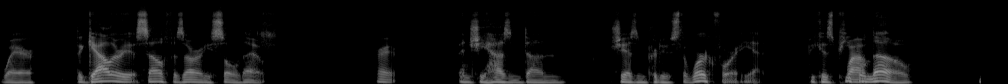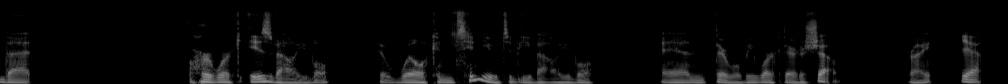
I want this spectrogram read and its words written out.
where the gallery itself is already sold out. Right. And she hasn't done, she hasn't produced the work for it yet because people Wow. know that her work is valuable. It will continue to be valuable and there will be work there to show. Right. Yeah.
